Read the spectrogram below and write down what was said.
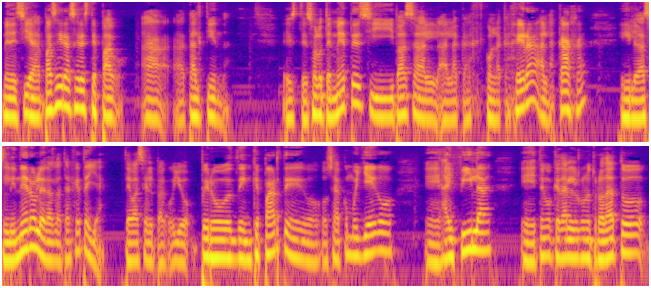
me decía, vas a ir a hacer este pago a, a tal tienda. Este, solo te metes y vas a la caja, con la cajera a la caja y le das el dinero, le das la tarjeta y ya, te va a hacer el pago. Yo, pero ¿de en qué parte? O, sea, ¿cómo llego? Eh, ¿Hay fila? Eh, tengo que darle algún otro dato,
